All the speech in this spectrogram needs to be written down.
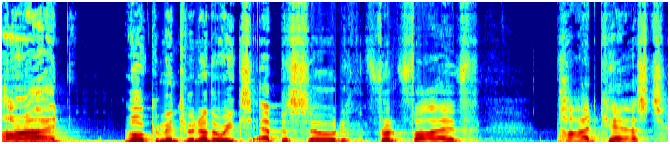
All right. Welcome into another week's episode, Front Five Podcast.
